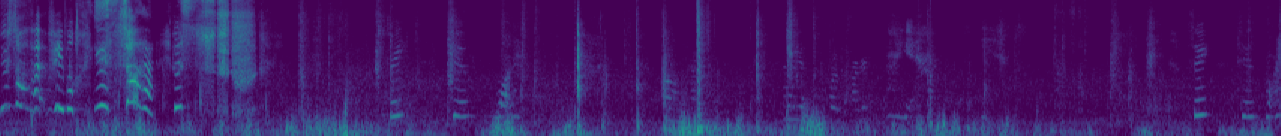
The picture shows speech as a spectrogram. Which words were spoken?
You saw that, people! You saw that! It was... Three, two, one. Oh, how do I get this a little bit harder? Yeah. Three, two, one.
